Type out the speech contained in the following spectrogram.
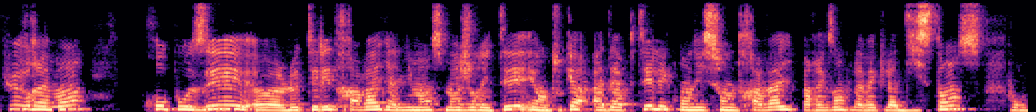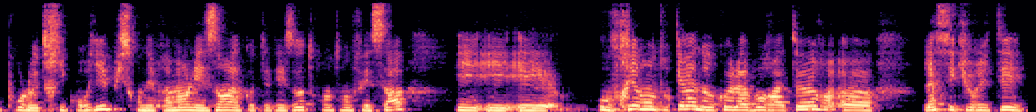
pu vraiment proposer euh, le télétravail à l'immense majorité et en tout cas adapter les conditions de travail, par exemple avec la distance pour, le tri courrier, puisqu'on est vraiment les uns à côté des autres quand on fait ça, et, offrir en tout cas à nos collaborateurs euh, la sécurité,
